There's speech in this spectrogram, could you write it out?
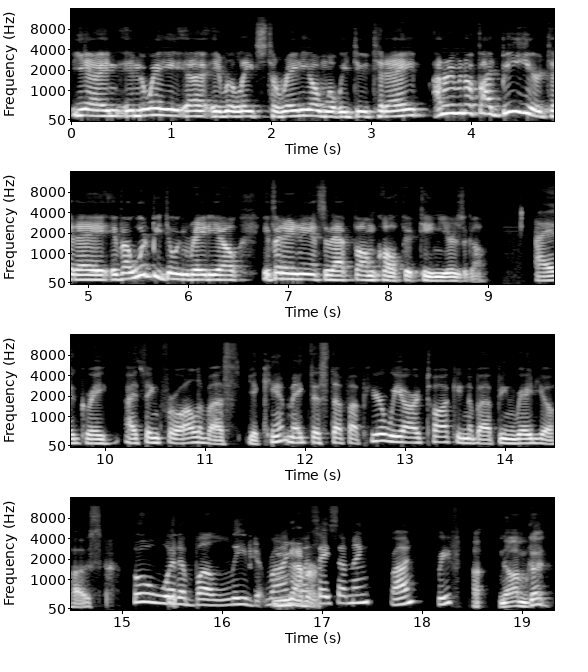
yeah, in, in the way uh, it relates to radio and what we do today, I don't even know if I'd be here today if I would be doing radio if I didn't answer that phone call 15 years ago. I agree. I think for all of us, you can't make this stuff up. Here we are talking about being radio hosts. Who would have believed it? Ron, Never. you want to say something? Ron, brief? Uh, no, I'm good.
